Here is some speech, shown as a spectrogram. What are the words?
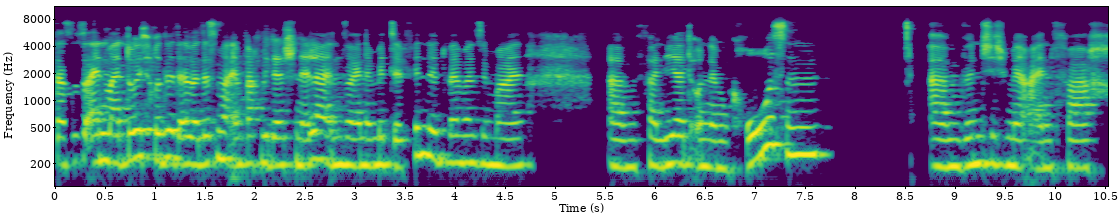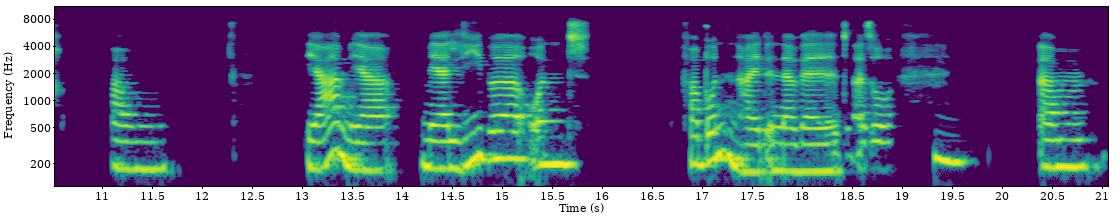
dass es einmal durchrüttelt, aber dass man einfach wieder schneller in seine Mitte findet, wenn man sie mal ähm, verliert. Und im Großen ähm, wünsche ich mir einfach ähm, ja mehr, mehr Liebe und Verbundenheit in der Welt. Also mhm. ähm,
